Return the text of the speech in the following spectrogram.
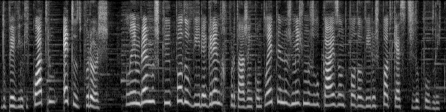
Do P24 é tudo por hoje. Lembramos que pode ouvir a grande reportagem completa nos mesmos locais onde pode ouvir os podcasts do público.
